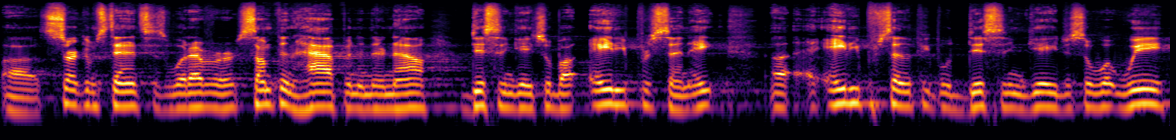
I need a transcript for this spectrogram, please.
uh, circumstances, whatever, something happened, and they're now disengaged. So about 80%, eight, uh, 80% of people disengage. And so what we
